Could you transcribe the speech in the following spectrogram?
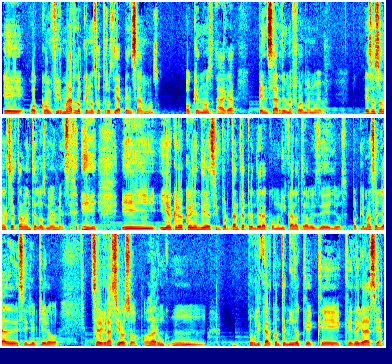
eh, o confirmar lo que nosotros ya pensamos o que nos haga pensar de una forma nueva. Esos son exactamente los memes. y, y, yo creo que hoy en día es importante aprender a comunicar a través de ellos, porque más allá de decir yo quiero ser gracioso o dar un, publicar contenido que, que, dé gracia,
